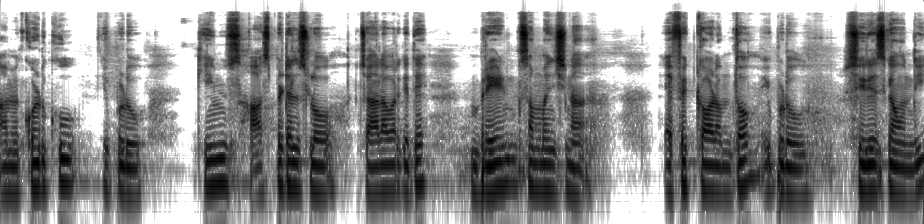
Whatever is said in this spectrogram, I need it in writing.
ఆమె కొడుకు ఇప్పుడు కిమ్స్ హాస్పిటల్స్లో చాలా వరకైతే బ్రెయిన్కి సంబంధించిన ఎఫెక్ట్ కావడంతో ఇప్పుడు సీరియస్గా ఉంది.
